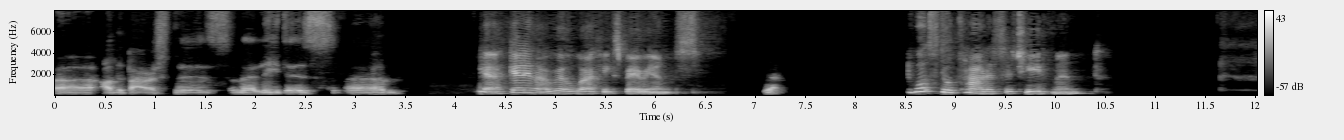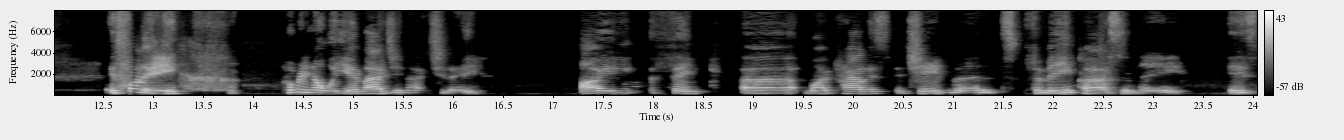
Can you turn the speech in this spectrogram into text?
uh, other barristers and their leaders. Um, yeah, getting that real work experience. Yeah. What's your proudest achievement? It's funny probably not what you imagine, actually. I think uh, my proudest achievement for me personally is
